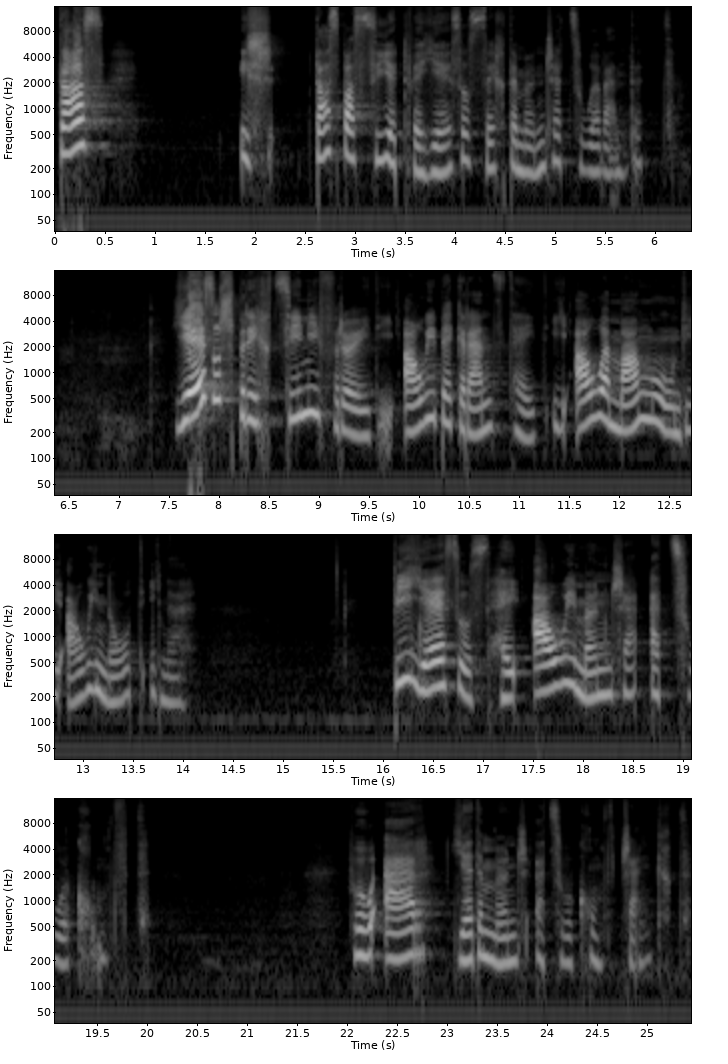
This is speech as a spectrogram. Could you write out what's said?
Das ist, das passiert, wenn Jesus sich den Menschen zuwendet. Jesus spricht seine Freude in alle Begrenztheit, in alle Mangel und in alle Not hinein. Bei Jesus haben alle Menschen eine Zukunft. Weil er jedem Menschen eine Zukunft schenkt.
